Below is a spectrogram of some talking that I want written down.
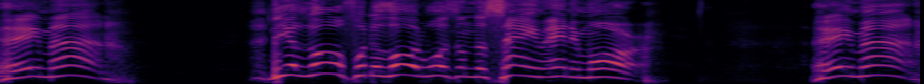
Amen. Their love for the Lord wasn't the same anymore. Amen.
